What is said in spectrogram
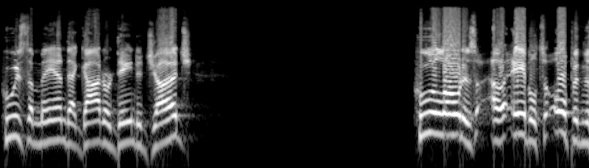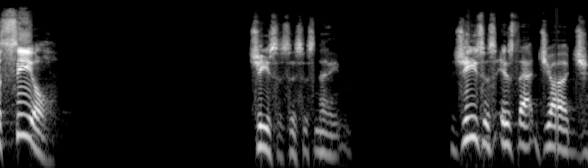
Who is the man that God ordained to judge? Who alone is uh, able to open the seal? Jesus is his name. Jesus is that judge.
